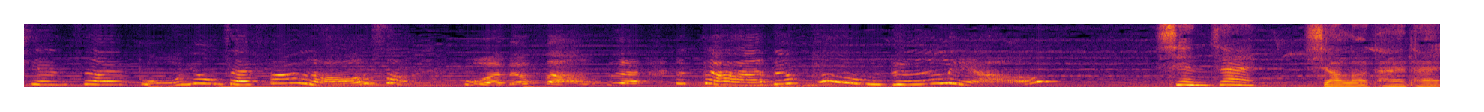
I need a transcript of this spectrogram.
现在不用再发牢骚，我的房子大得不得了。现在，小老太太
